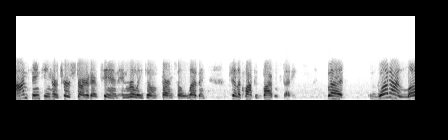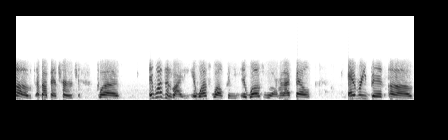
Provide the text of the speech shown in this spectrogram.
I'm thinking her church started at 10 and really don't start until 11. 10 o'clock is Bible study. But what I loved about that church was it was inviting. It was welcoming. It was warm, and I felt every bit of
